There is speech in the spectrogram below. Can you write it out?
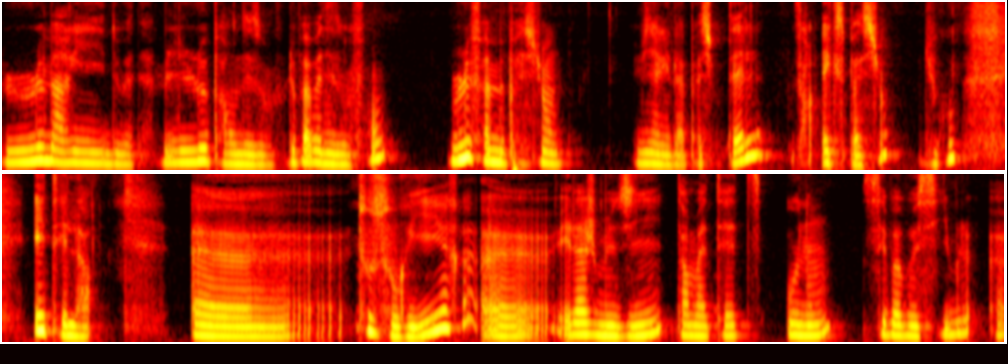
le mari de madame, le parent des enfants, le papa des enfants, le fameux patient virer la patientèle, enfin ex-patient du coup, était là. Euh, tout sourire. Euh, et là, je me dis dans ma tête, oh non, c'est pas possible. Euh,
